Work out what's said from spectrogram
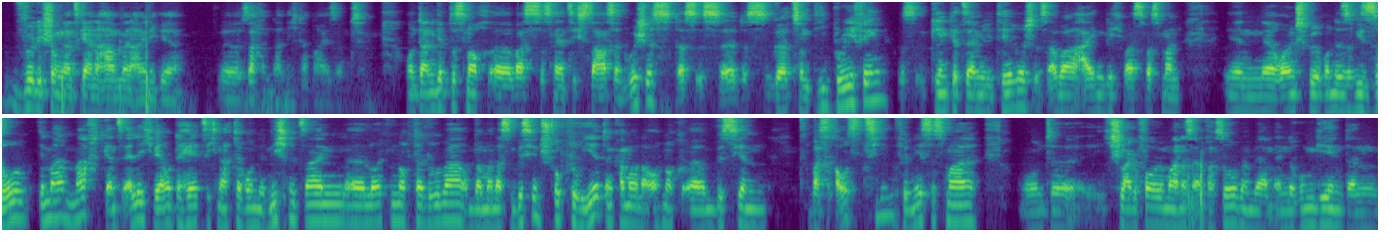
würde ich schon ganz gerne haben, wenn einige äh, Sachen da nicht dabei sind. Und dann gibt es noch äh, was, das nennt sich Stars and Wishes. Das ist, äh, das gehört zum Debriefing. Das klingt jetzt sehr militärisch, ist aber eigentlich was, was man in der Rollenspielrunde sowieso immer macht. Ganz ehrlich, wer unterhält sich nach der Runde nicht mit seinen äh, Leuten noch darüber? Und wenn man das ein bisschen strukturiert, dann kann man da auch noch äh, ein bisschen was rausziehen für nächstes Mal. Und äh, ich schlage vor, wir machen das einfach so, wenn wir am Ende rumgehen, dann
